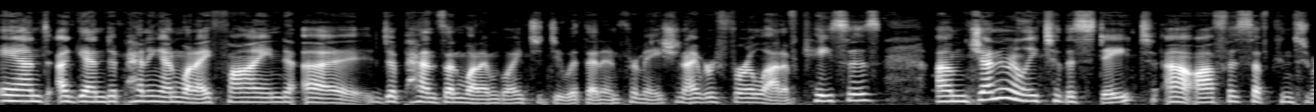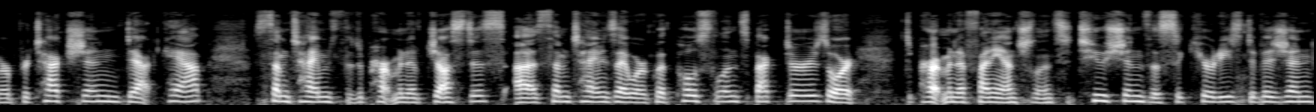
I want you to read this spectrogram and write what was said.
And again, depending on what I find, uh, depends on what I'm going to do with that information. I refer a lot of cases, um, generally to the state uh, Office of Consumer Protection, DATCP, sometimes the Department of Justice. Uh, sometimes I work with postal inspectors or Department of Financial Institutions, the Securities Division.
